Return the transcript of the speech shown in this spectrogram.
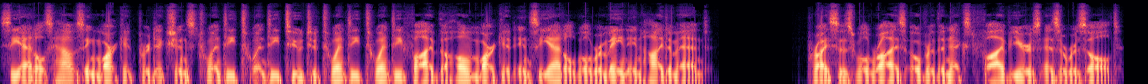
Seattle's housing market predictions 2022 to 2025 The home market in Seattle will remain in high demand. Prices will rise over the next five years as a result.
